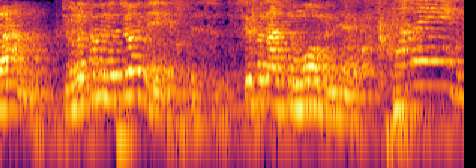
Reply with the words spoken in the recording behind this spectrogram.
Sam, do you want to come in and join me? It's super nice and warm in here. Coming!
